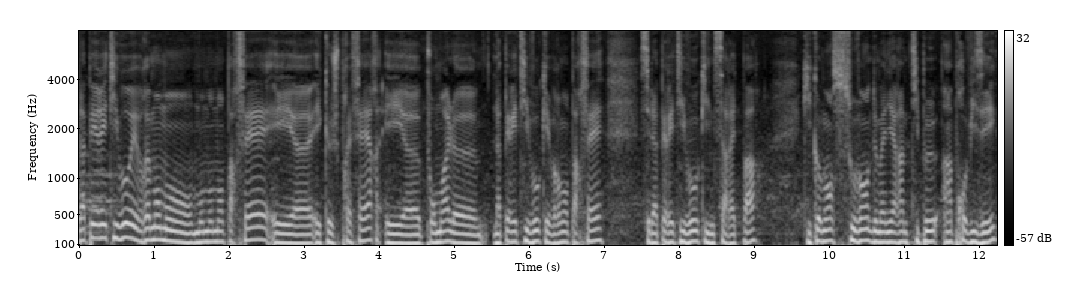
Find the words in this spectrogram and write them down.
L'apéritivo est vraiment mon, mon, moment parfait et, euh, et, que je préfère. Et euh, pour moi, l'apéritivo qui est vraiment parfait, c'est l'apéritivo qui ne s'arrête pas, qui commence souvent de manière un petit peu improvisée,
